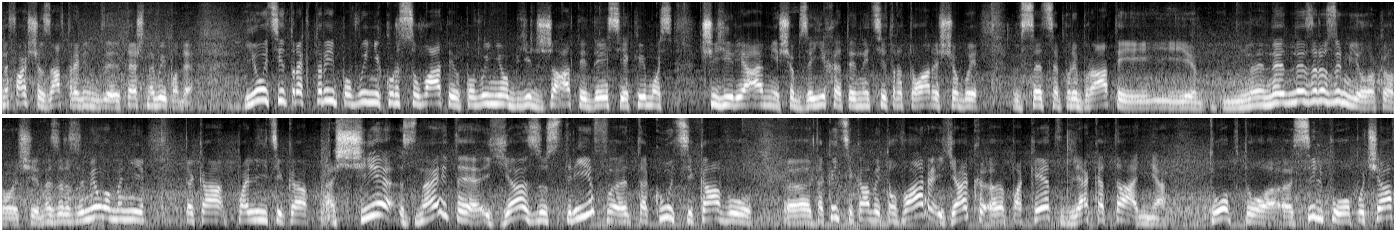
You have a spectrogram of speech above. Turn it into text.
не факт, що завтра він е, теж не випаде. І оці трактори повинні курсувати, повинні об'їжджати десь якимось чигірями, щоб заїхати на ці тротуари, щоб все це прибрати. І не, не, не зрозуміло, коротше, не зрозуміло мені така політика. А ще, знаєте, я зустрів е, таку цікаву, е, такий цікавий товар, як е, пакет для катання. Тобто е, сільпо почав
